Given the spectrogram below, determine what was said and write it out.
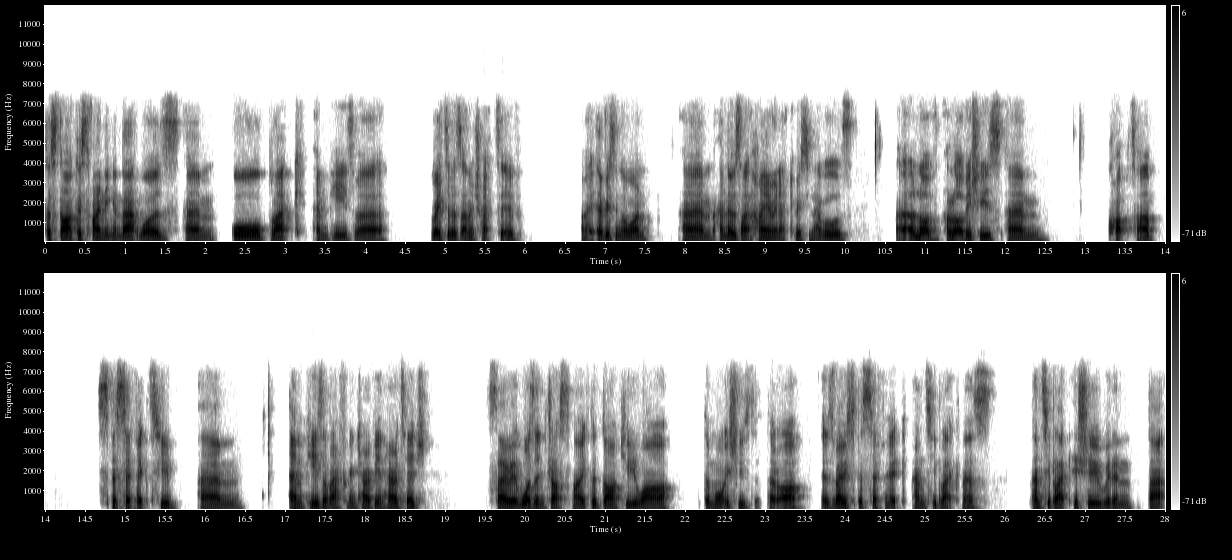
the starkest finding in that was um, all black MPs were rated as unattractive, right? Every single one. Um, and there was like higher inaccuracy levels. Uh, a lot of a lot of issues um, cropped up specific to um, MPs of African Caribbean heritage. So it wasn't just like the darker you are, the more issues that there are. There's very specific anti-blackness, anti-black issue within that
